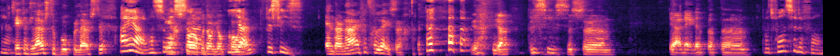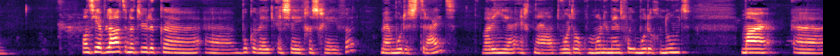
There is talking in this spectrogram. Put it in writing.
Ja. Ze heeft het luisterboek beluisterd. Ah ja, want ze was... Ingesproken eh, door Job Cohen. Ja, precies. En daarna heeft ze het gelezen. ja, ja, Precies. dus ehm, ja, nee, dat... dat eh, Wat vond ze ervan? Want je hebt later natuurlijk eh, Boekenweek essay geschreven. Mijn moeders strijd. Waarin je echt, nou ja, het wordt ook monument voor je moeder genoemd. Maar eh,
